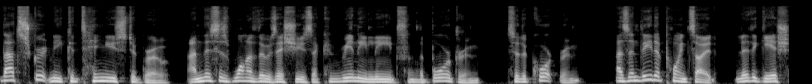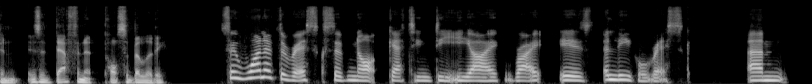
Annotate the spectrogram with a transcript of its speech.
That scrutiny continues to grow, and this is one of those issues that can really lead from the boardroom to the courtroom. As Anvita points out, litigation is a definite possibility. So, one of the risks of not getting DEI right is a legal risk. Um,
